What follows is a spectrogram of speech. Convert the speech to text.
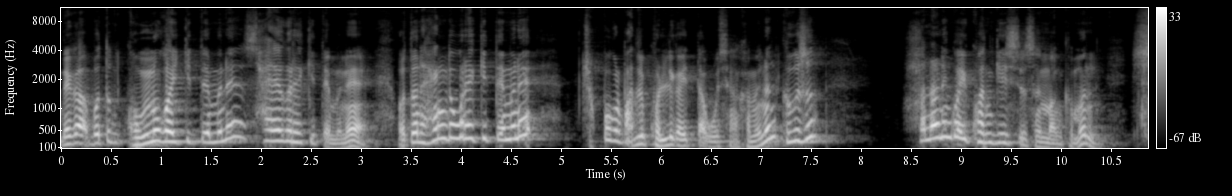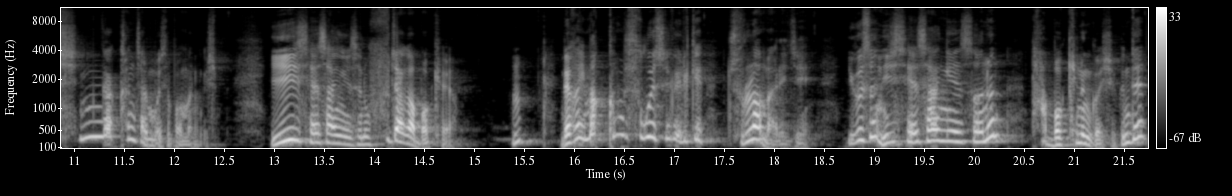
내가 어떤 공로가 있기 때문에 사역을 했기 때문에 어떤 행동을 했기 때문에 축복을 받을 권리가 있다고 생각하면은 그것은 하나님과의 관계에 있어서만큼은 심각한 잘못을 범하는 것입니다. 이 세상에서는 후자가 먹혀요. 응? 내가 이만큼 수고했으니까 이렇게 줄라 말이지. 이것은 이 세상에서는 다 먹히는 것이에요. 근데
